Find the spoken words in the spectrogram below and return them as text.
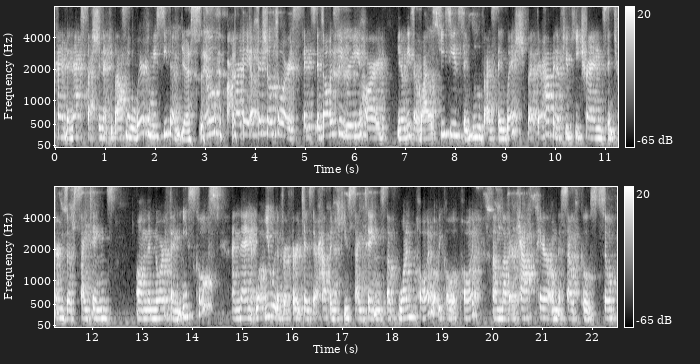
kind of the next question that people ask me, well, where can we see them? Yes. You know, are they official tours? It's it's obviously really hard. You know, these are wild species; they move as they wish. But there have been a few key trends in terms of sightings on the north and east coast. And then what you would have referred to is there have been a few sightings of one pod, what we call a pod, a mother calf pair on the south coast. So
